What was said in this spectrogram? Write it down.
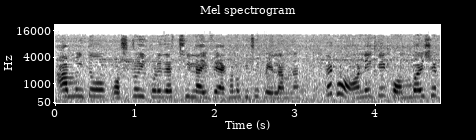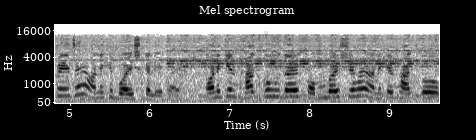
আমি তো কষ্টই করে যাচ্ছি লাইফে এখনও কিছু পেলাম না। দেখো, অনেকে কম বয়সে পেয়ে যায়, অনেকে বয়সকালে হয়। অনেকের ভাগ্য উদয় কম বয়সে হয়, অনেকের ভাগ্য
